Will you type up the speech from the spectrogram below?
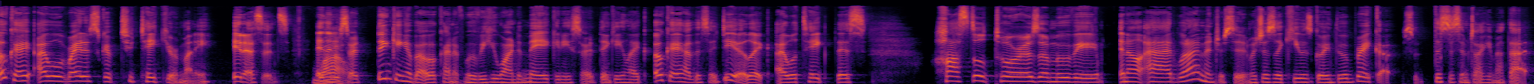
"Okay, I will write a script to take your money." In essence. And then he started thinking about what kind of movie he wanted to make and he started thinking like, "Okay, I have this idea. Like I will take this hostile tourism movie. And I'll add what I'm interested in, which is like he was going through a breakup. So this is him talking about that.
